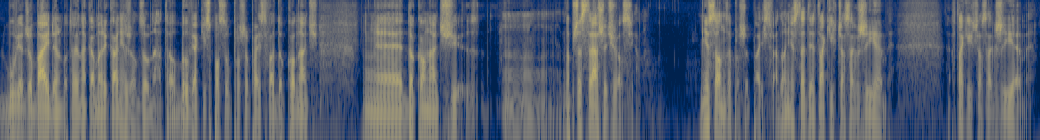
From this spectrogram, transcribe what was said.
mówię Joe Biden, bo to jednak Amerykanie rządzą NATO, był w jakiś sposób, proszę Państwa, dokonać, e, dokonać, no, przestraszyć Rosjan. Nie sądzę, proszę Państwa. No niestety w takich czasach żyjemy. W takich czasach żyjemy.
